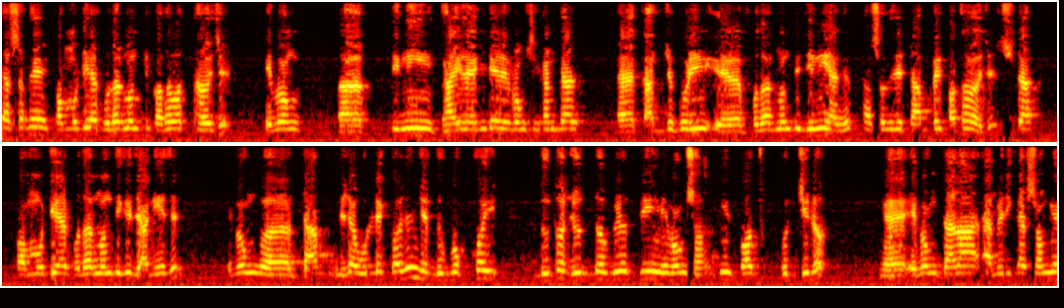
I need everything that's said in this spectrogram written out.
তার সাথে কম্বোডিয়ার প্রধানমন্ত্রী কথাবার্তা হয়েছে এবং তিনি থাইল্যান্ডের এবং সেখানকার কার্যকরী প্রধানমন্ত্রী যিনি আছেন, তার সাথে যে ট্রাম্পের কথা হয়েছে, সেটা কম্বোডিয়ার প্রধানমন্ত্রীকে জানিয়েছেন এবং ট্রাম্প যেটা উল্লেখ করেছেন যে দুপক্ষই দ্রুত যুদ্ধ যুদ্ধবিরতি এবং শান্তির পথ খুঁজছিল এবং তারা আমেরিকার সঙ্গে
